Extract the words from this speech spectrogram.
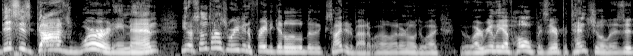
This is God's word, amen. You know, sometimes we're even afraid to get a little bit excited about it. Well, I don't know. Do I do I really have hope? Is there potential? Is it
